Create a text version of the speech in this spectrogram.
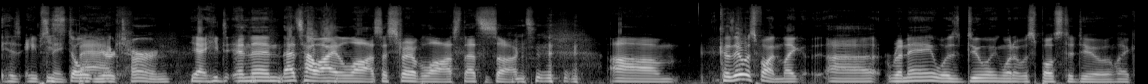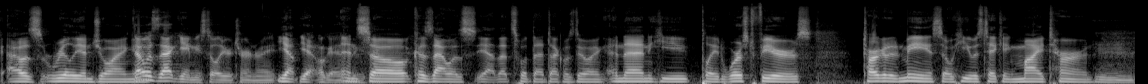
his ape snake. He stole back. your turn. Yeah, he and then that's how I lost. I straight up lost. That sucked. um, because it was fun. Like uh, Rienne was doing what it was supposed to do. Like I was really enjoying it. That it. was that game. You stole your turn, right? Yep. Yeah. Okay. and so because that was yeah, that's what that deck was doing. And then he played Worst Fears, targeted me, so he was taking my turn. Mhm.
